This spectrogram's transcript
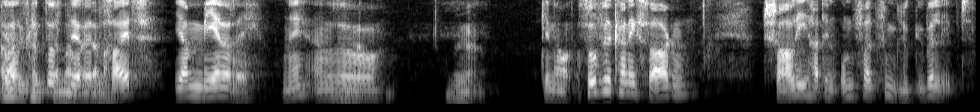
Ja, es gibt aus der Zeit ja mehrere. Ne? Also, ja. ja. genau. So viel kann ich sagen. Charlie hat den Unfall zum Glück überlebt.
